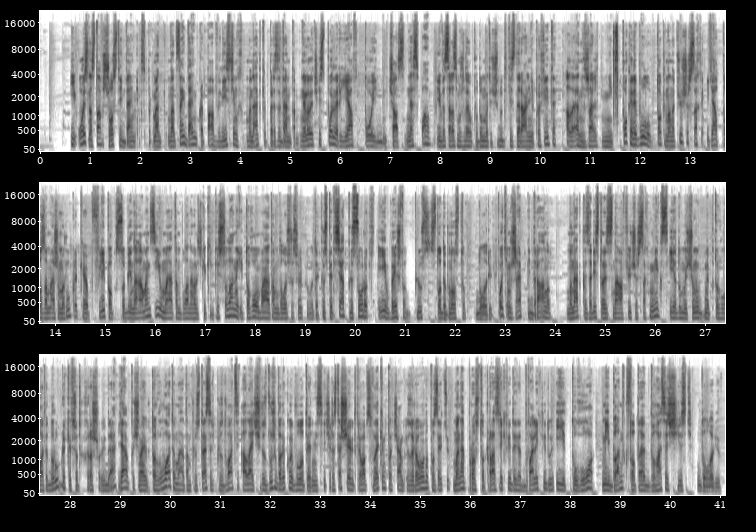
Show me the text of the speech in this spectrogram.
І ось настав шостий день експерименту. На цей день припав лістінг монетки президента. Невеличкий спойлер. Я в той час не спав, і ви зараз можливо подумаєте, що будуть якісь нереальні профіти, але на жаль, ні. Поки не було токена на фьючерсах, я поза межами рубрики фліпав собі на гаманці. У мене там була невеличка кількість солани, і того у мене там вдалося розфліпувати плюс 50, плюс 40 і вийшло плюс 190 доларів. Потім вже під ранок монетка залістилась на фьючерсах мікс, і я думаю, чому б не поторгувати до рубрики, все так хорошо йде. Я починаю торгувати, у мене там плюс 10, плюс 20, але через дуже велику волатильність і через те, що я відкривав з великим плечем ізольовану позицію, мене просто раз ліквідує, два ліквідує, і того мій банк складає 26 доларів.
